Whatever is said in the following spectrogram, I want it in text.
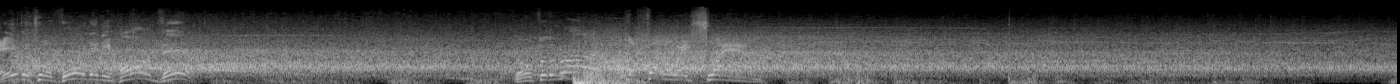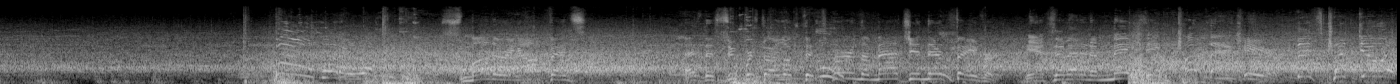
Able to avoid any harm there. Going for the run. The fall-away slam. The superstar looks to turn the match in their favor. Yeah, some had an amazing comeback here. This could do it.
